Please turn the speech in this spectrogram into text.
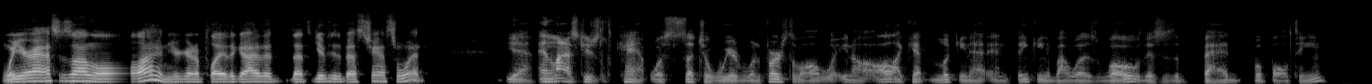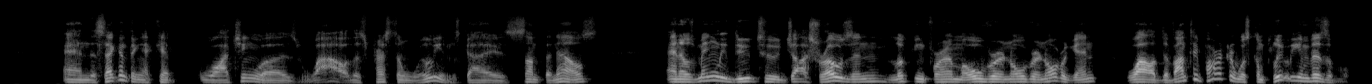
When your ass is on the line, you're going to play the guy that that gives you the best chance to win. Yeah, and last year's camp was such a weird one. First of all, you know, all I kept looking at and thinking about was, "Whoa, this is a bad football team." And the second thing I kept watching was, "Wow, this Preston Williams guy is something else." And it was mainly due to Josh Rosen looking for him over and over and over again, while DeVante Parker was completely invisible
